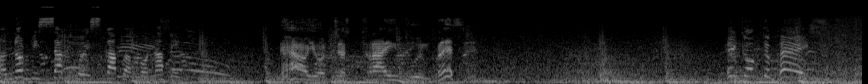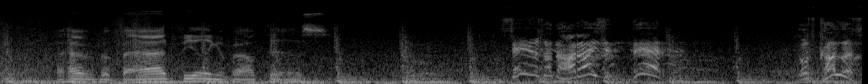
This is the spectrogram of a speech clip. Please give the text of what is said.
I'll not be sucked to a scupper for nothing. Now you're just trying to impress me. Pick up the pace! I have a bad feeling about this. Sails on the horizon! There! Those colors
